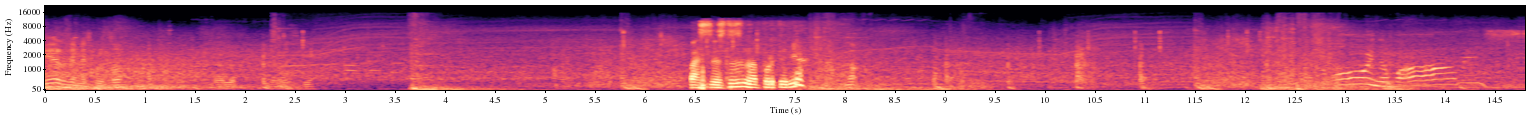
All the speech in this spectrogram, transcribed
Pierde, me explotó. ¿Estás en la portería? No. Uy, no mames.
